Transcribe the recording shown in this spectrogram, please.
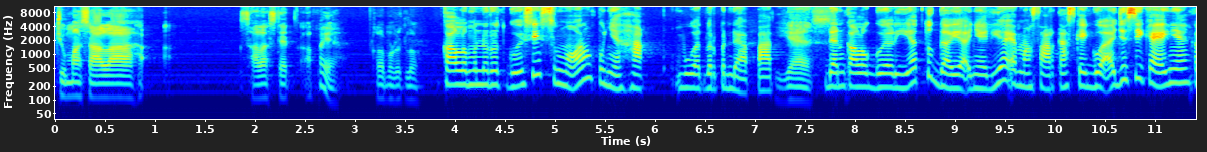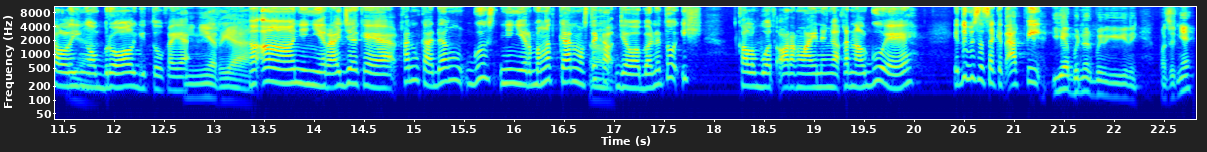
cuma salah salah state apa ya kalau menurut lo Kalau menurut gue sih semua orang punya hak buat berpendapat. yes. Dan kalau gue lihat tuh gayanya dia emang sarkas. Kayak gue aja sih kayaknya kalau lagi Iya. ngobrol gitu kayak nyinyir ya. Heeh, nyinyir aja. Kayak kan kadang gue nyinyir banget kan. Maksudnya ka- jawabannya tuh ih kalau buat orang lain yang nggak kenal gue itu bisa sakit hati. Iya bener bener gini Maksudnya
